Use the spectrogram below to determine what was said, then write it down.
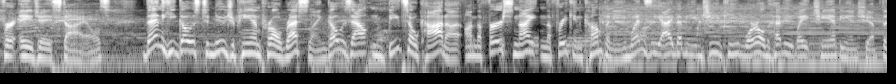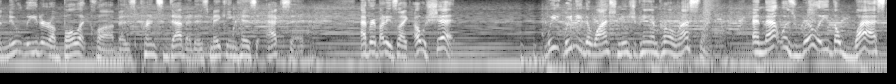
for AJ Styles. Then he goes to New Japan Pro Wrestling, goes out and beats Okada on the first night in the freaking company, wins the IWGP World Heavyweight Championship, the new leader of Bullet Club as Prince Devitt is making his exit. Everybody's like, oh shit, we, we need to watch New Japan Pro Wrestling. And that was really the West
